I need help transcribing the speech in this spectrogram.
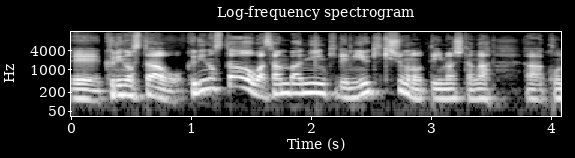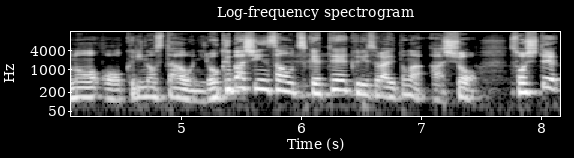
えー、クリノスター王。クリノスター王は3番人気でみゆき騎手が乗っていましたがあこのおクリノスター王に6馬身差をつけてクリソライトが圧勝。そして、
